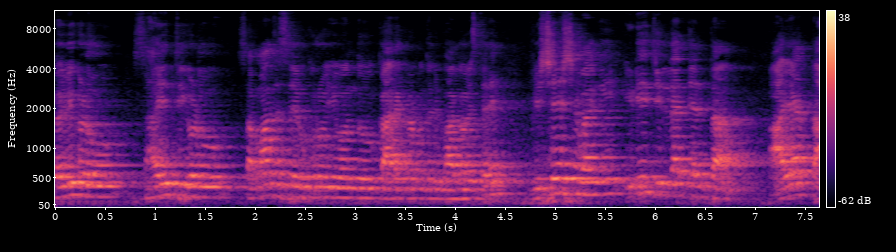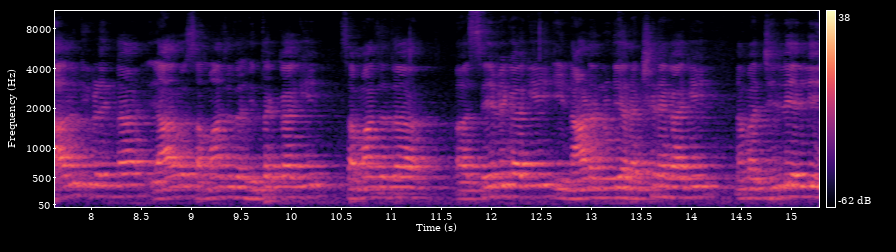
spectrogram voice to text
ಕವಿಗಳು, ಸಾಹಿತಿಗಳು, ಸಮಾಜ ಸೇವಕರು ಈ ಒಂದು ಕಾರ್ಯಕ್ರಮದಲ್ಲಿ ಭಾಗವಹಿಸ್ತಾರೆ. ವಿಶೇಷವಾಗಿ ಇಡೀ ಜಿಲ್ಲಾದ್ಯಂತ ಆಯಾ ತಾಲೂಕುಗಳಿಂದ ಯಾರು ಸಮಾಜದ ಹಿತಕ್ಕಾಗಿ, ಸಮಾಜದ ಸೇವೆಗಾಗಿ, ಈ ನಾಡ ನುಡಿಯ ರಕ್ಷಣೆಗಾಗಿ ನಮ್ಮ ಜಿಲ್ಲೆಯಲ್ಲಿ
